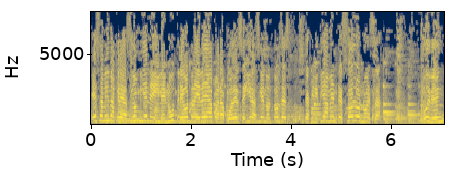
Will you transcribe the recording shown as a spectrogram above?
esa misma creación viene y le nutre otra idea para poder seguir haciendo. Entonces, definitivamente solo no está. Muy bien,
